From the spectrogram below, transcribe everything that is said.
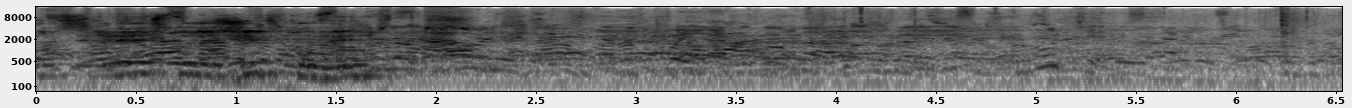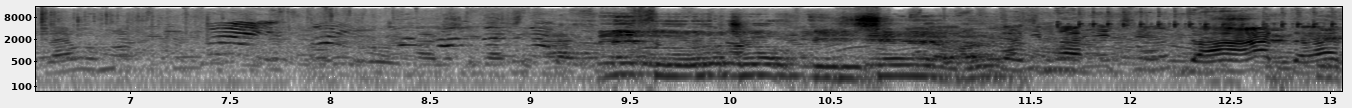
От семейство Живкови Мето Ручов 50 лева. Да, да.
